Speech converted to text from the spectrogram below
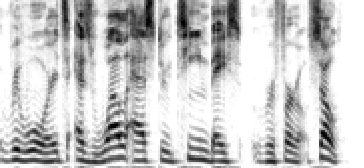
rewards, as well as through team based referrals. So,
